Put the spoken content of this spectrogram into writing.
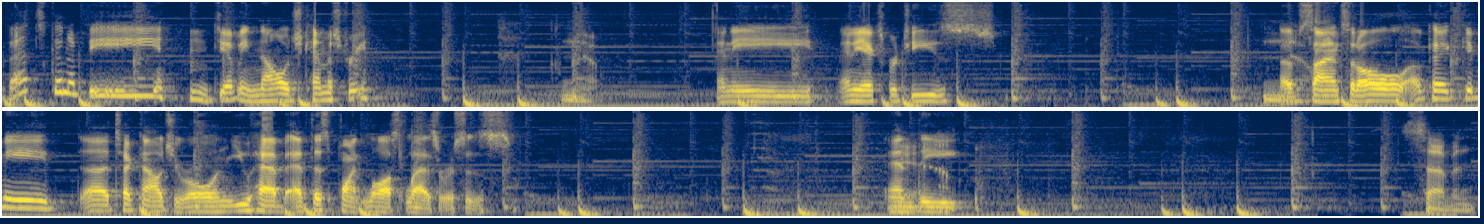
That's gonna be. Hmm, do you have any knowledge chemistry? No. Any any expertise No. of science at all? Okay, give me a technology roll, and you have at this point lost Lazarus's. And the Seven.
